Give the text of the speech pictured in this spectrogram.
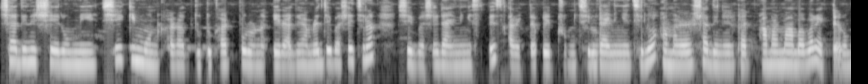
স্বাধীনের সে রুম নিয়ে সে কি মন খারাপ? দুটো খাট পুরোনো। এর আগে আমরা যে বাসায় ছিলাম, সেই বাসায় ডাইনিং স্পেস আর একটা বেডরুম ছিল। ডাইনিং এ ছিল আমার আর স্বাধীনের খাট। আমার মা বাবার একটা রুম।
